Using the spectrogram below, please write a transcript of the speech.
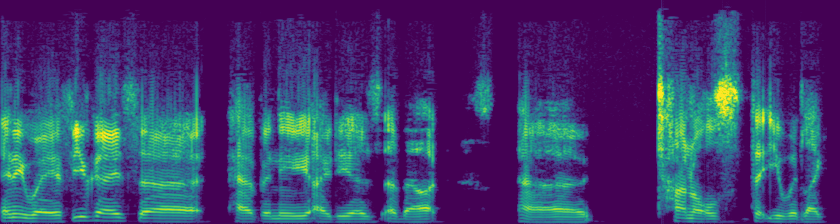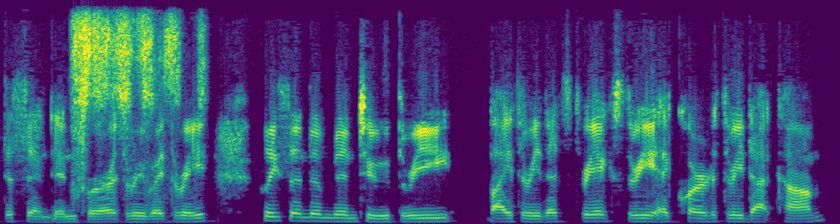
Anyway, if you guys uh, have any ideas about uh, tunnels that you would like to send in for our 3x3, please send them into 3 by 3 That's 3x3 at quarter to 3.com.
